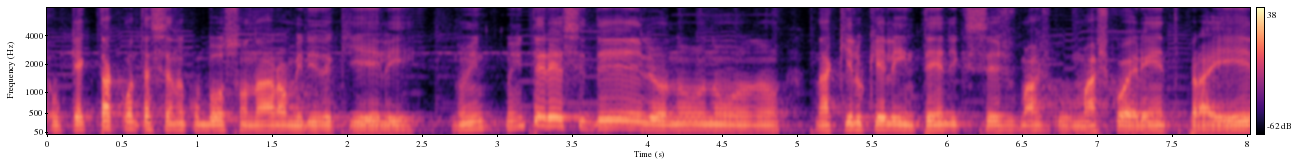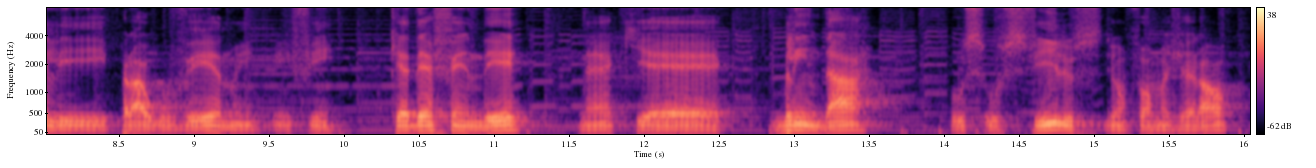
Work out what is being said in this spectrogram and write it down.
o que é que tá acontecendo com o Bolsonaro à medida que ele, no, no interesse dele, ou no, no- no- naquilo que ele entende que seja o mais, o mais coerente para ele e para o governo, en- enfim, que é defender, né, que é blindar os, os filhos de uma forma geral,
